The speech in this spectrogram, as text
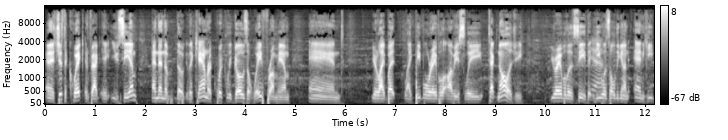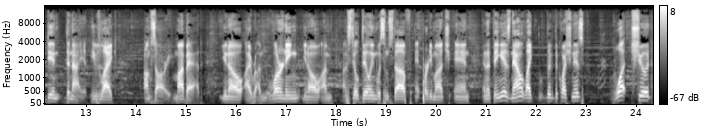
and it's just a quick. In fact, it, you see him, and then the, the the camera quickly goes away from him, and you're like, but like people were able, to obviously, technology, you're able to see that he was holding on, and he didn't deny it. He was like, "I'm sorry, my bad." You know, I, I'm learning. You know, I'm I'm still dealing with some stuff, eh, pretty much. And and the thing is now, like the the question is, what should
